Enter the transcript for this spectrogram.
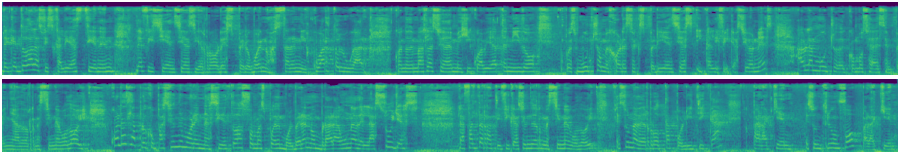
de que todas las fiscalías tienen deficiencias y errores, pero bueno, estar en el cuarto lugar, cuando además la Ciudad de México había tenido pues mucho mejores experiencias y calificaciones, habla mucho de cómo se ha desempeñado Ernestina Godoy. ¿Cuál es la preocupación de Morena si de todas formas pueden volver a nombrar a una de las suyas? La falta de ratificación de Ernestina Godoy es una derrota política para quién, es un triunfo para quién.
